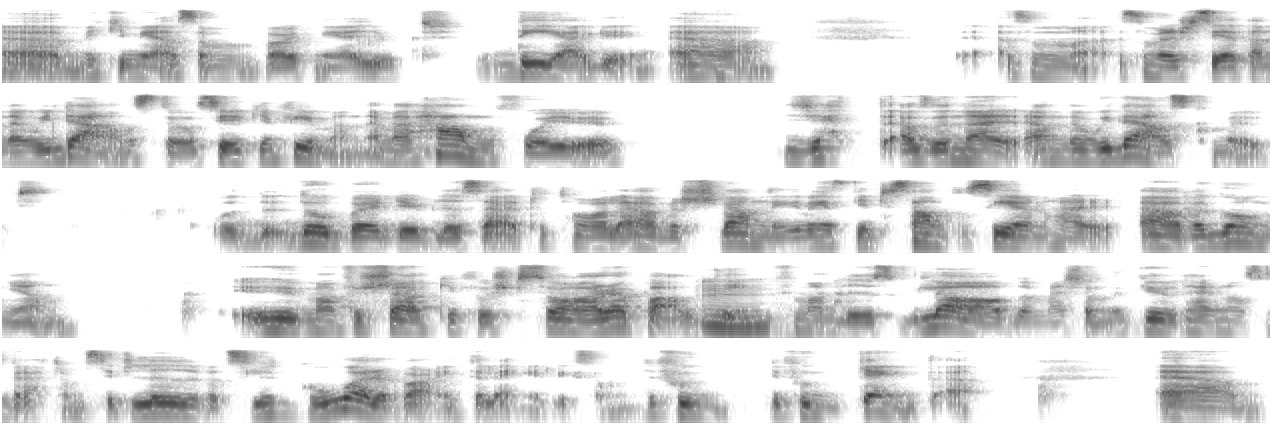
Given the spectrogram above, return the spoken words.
eh, mycket med, som varit med och gjort Deg, eh, som, som regisserat And We Danced och Cirkelfilmen, menar, han får ju jätte, alltså när And We Dance kom ut, och då började det bli så här total översvämning. Det var ganska intressant att se den här övergången hur man försöker först svara på allting. Mm. För man blir så glad och man känner gud, här är någon som berättar om sitt liv. Och till slut går det bara inte längre. Liksom. Det, fun det funkar inte. Um,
